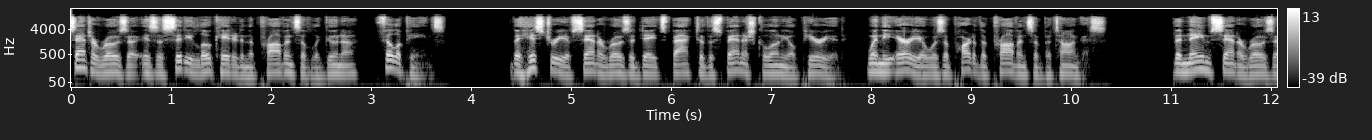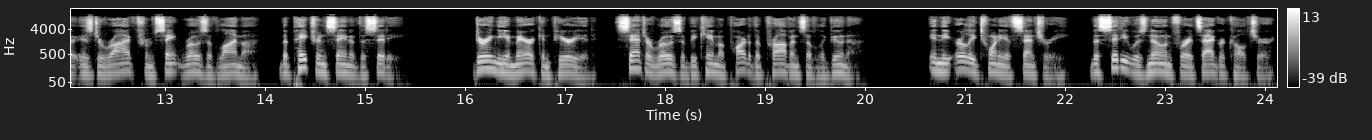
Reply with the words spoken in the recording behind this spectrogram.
Santa Rosa is a city located in the province of Laguna, Philippines. The history of Santa Rosa dates back to the Spanish colonial period, when the area was a part of the province of Batangas. The name Santa Rosa is derived from Saint Rose of Lima, the patron saint of the city. During the American period, Santa Rosa became a part of the province of Laguna. In the early 20th century, the city was known for its agriculture,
